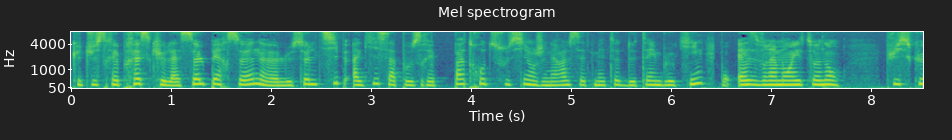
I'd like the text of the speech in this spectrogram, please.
que tu serais presque la seule personne, euh, le seul type à qui ça poserait pas trop de soucis en général cette méthode de time blocking. Bon, est-ce vraiment étonnant? Puisque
